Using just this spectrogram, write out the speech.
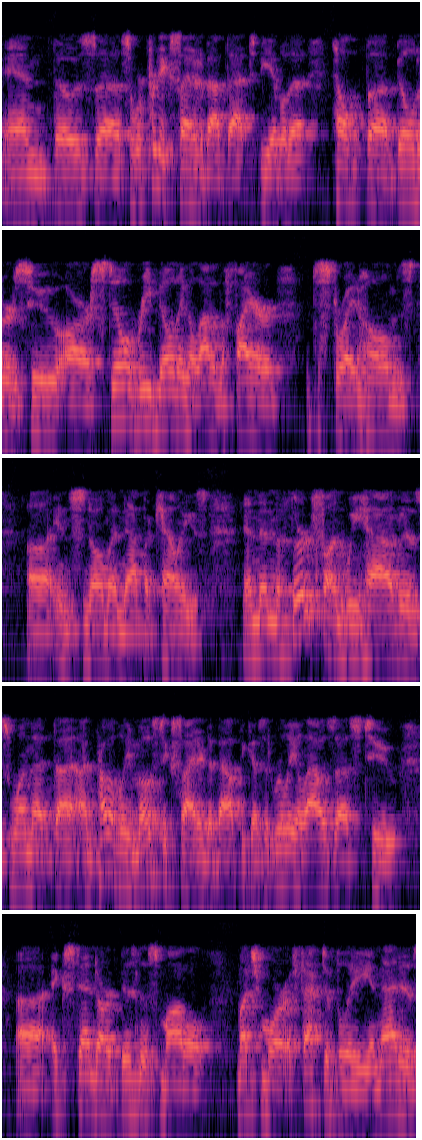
and those. Uh, so we're pretty excited about that to be able to help uh, builders who are still rebuilding a lot of the fire destroyed homes uh, in Sonoma and Napa counties. And then the third fund we have is one that uh, I'm probably most excited about because it really allows us to uh, extend our business model much more effectively, and that is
